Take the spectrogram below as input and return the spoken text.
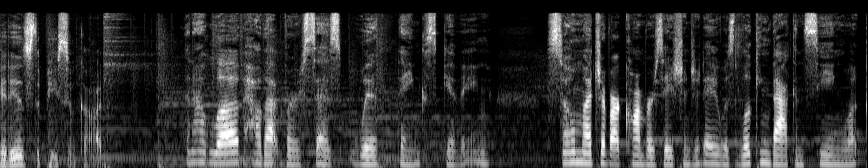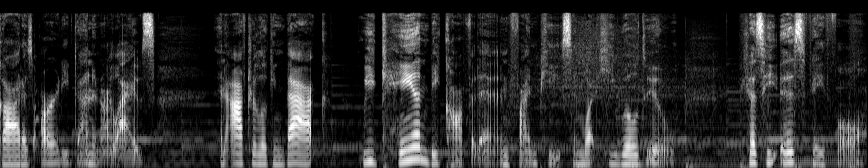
it is the peace of God. And I love how that verse says, with thanksgiving. So much of our conversation today was looking back and seeing what God has already done in our lives. And after looking back, we can be confident and find peace in what He will do because He is faithful.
